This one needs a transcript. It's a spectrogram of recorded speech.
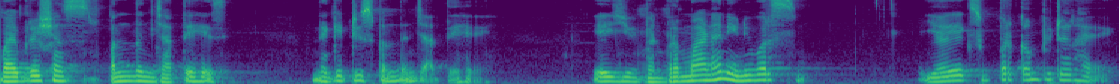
वाइब्रेशन स्पंदन जाते हैं। नेगेटिव स्पंदन जाते हैं। ये ब्रह्मांड है ना यूनिवर्स यह एक सुपर कंप्यूटर है।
